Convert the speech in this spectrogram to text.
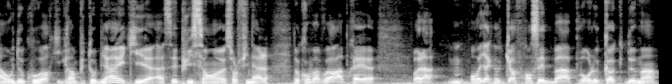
un ou deux coureurs qui grimpent plutôt bien et qui est assez puissant sur le final. Donc on va voir après voilà, on va dire que notre cœur français bat pour le coq demain.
